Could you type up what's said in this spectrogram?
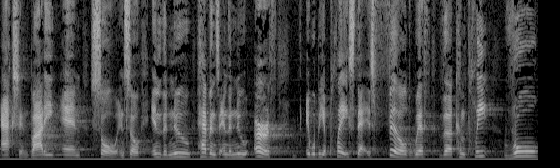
action, body and soul. And so, in the new heavens and the new earth, it will be a place that is filled with the complete rule,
